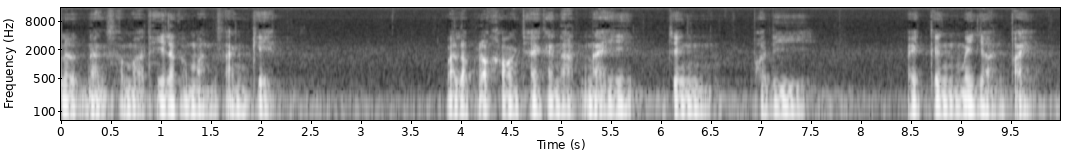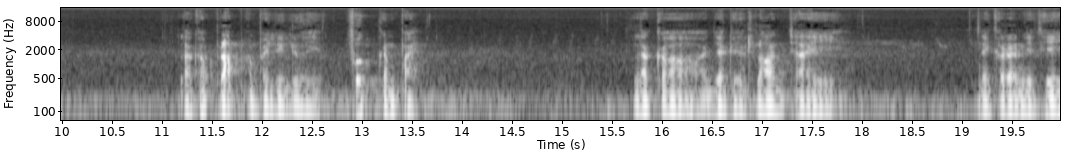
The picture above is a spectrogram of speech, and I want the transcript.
เลิกนั่งสมาธิแล้วก็หมั่นสังเกต ว่าเราประคองใจขนาดไหนจึงพอดี ไม่ตึงไม่หย่อนไป แล้วก็ปรับกันไปเรื่อยๆ ฝึกกันไป แล้วก็อย่าเดือดร้อนใจ ในกรณีที่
